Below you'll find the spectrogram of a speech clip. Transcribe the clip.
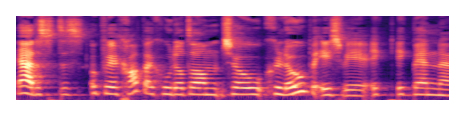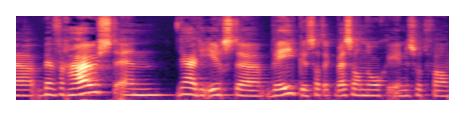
ja, dat is, ook weer grappig hoe dat dan zo gelopen is weer. Ik, ik ben, ben verhuisd en ja, die eerste weken zat ik best wel nog in een soort van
